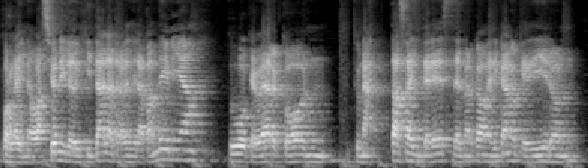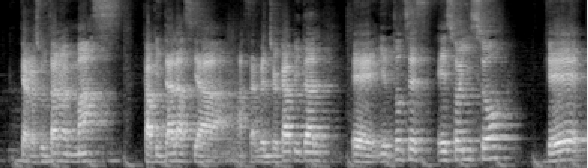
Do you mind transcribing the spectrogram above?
por la innovación y lo digital a través de la pandemia, tuvo que ver con unas tasas de interés del mercado americano que dieron, que resultaron en más capital hacia, hacia el venture capital. Eh, y entonces eso hizo que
